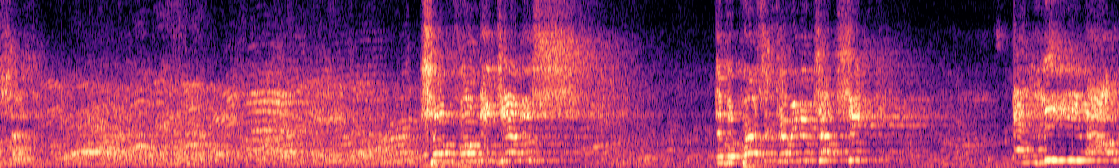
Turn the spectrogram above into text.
Some folks get jealous. If a person come into church sick and leave out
